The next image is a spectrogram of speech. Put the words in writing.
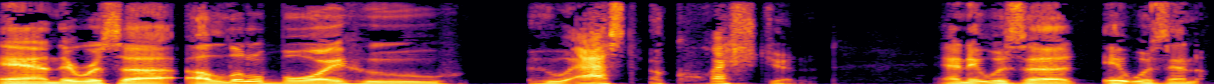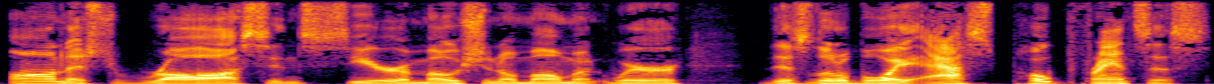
and there was a, a little boy who who asked a question, and it was a it was an honest, raw, sincere, emotional moment where this little boy asked Pope Francis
